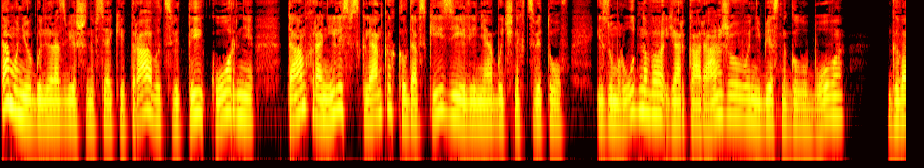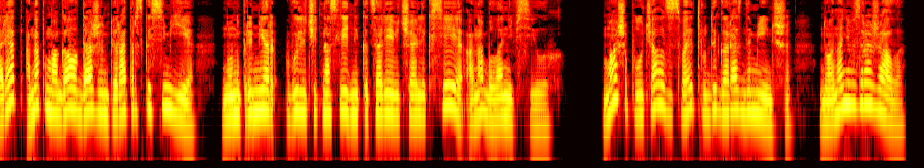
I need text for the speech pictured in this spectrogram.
там у нее были развешаны всякие травы, цветы, корни. Там хранились в склянках колдовские зелья необычных цветов — изумрудного, ярко-оранжевого, небесно-голубого. Говорят, она помогала даже императорской семье, но, например, вылечить наследника царевича Алексея она была не в силах. Маша получала за свои труды гораздо меньше, но она не возражала.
